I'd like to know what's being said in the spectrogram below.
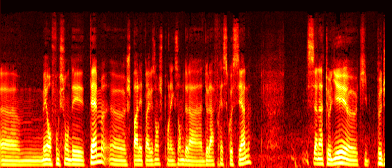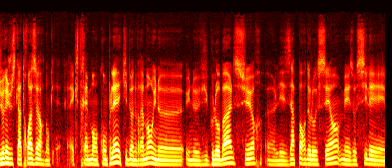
Euh, mais en fonction des thèmes, euh, je parlais par exemple, je prends l'exemple de la, fresque océane. C'est un atelier euh, qui peut durer jusqu'à 3 heures, donc extrêmement complet et qui donne vraiment une vue globale sur les apports de l'océan, mais aussi les,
